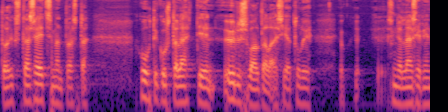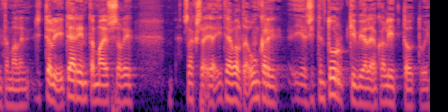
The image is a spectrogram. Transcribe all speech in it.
1917 huhtikuusta lähtien yhdysvaltalaisia tuli sinne länsirintamalle. Sitten oli itärintama, jossa oli Saksa ja Itävalta, Unkari ja sitten Turkki vielä, joka liittoutui,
